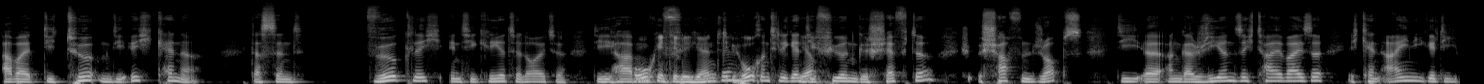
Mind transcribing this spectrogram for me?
aber die Türken, die ich kenne, das sind wirklich integrierte Leute. Die haben hochintelligente. die hochintelligent, Ja. die führen Geschäfte, sch- schaffen Jobs, die äh, engagieren sich teilweise. Ich kenne einige, die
